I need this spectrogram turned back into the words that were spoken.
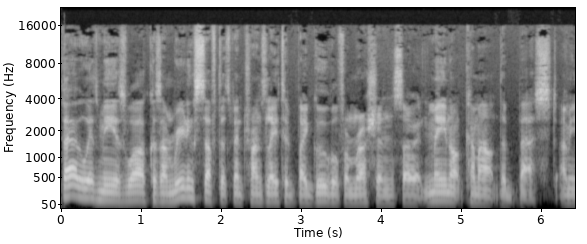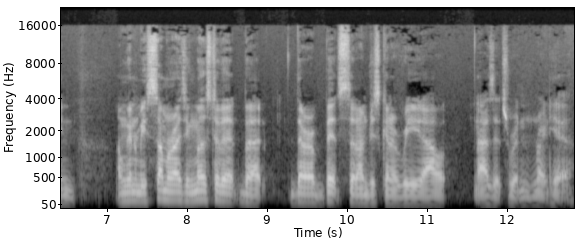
bear with me as well because I'm reading stuff that's been translated by Google from Russian, so it may not come out the best. I mean, I'm going to be summarizing most of it, but there are bits that I'm just going to read out as it's written right here.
